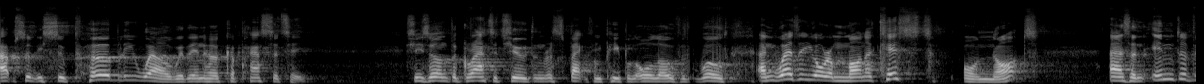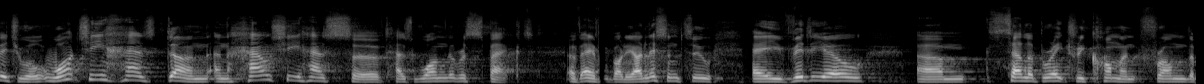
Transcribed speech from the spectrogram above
absolutely superbly well within her capacity. She's earned the gratitude and respect from people all over the world. And whether you're a monarchist or not, as an individual, what she has done and how she has served has won the respect of everybody. I listened to a video um, celebratory comment from the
